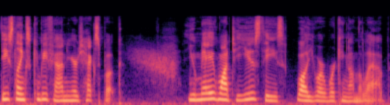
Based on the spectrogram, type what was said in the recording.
these links can be found in your textbook. You may want to use these while you are working on the lab.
